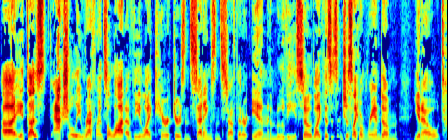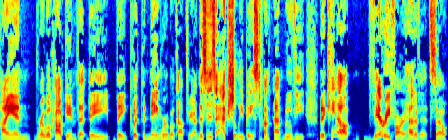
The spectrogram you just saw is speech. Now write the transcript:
uh, it does actually reference a lot of the like characters and settings and stuff that are in the movie. So like this isn't just like a random, you know, tie-in RoboCop game that they they put the name RoboCop 3 on. This is actually based on that movie, but it came out very far ahead of it. So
